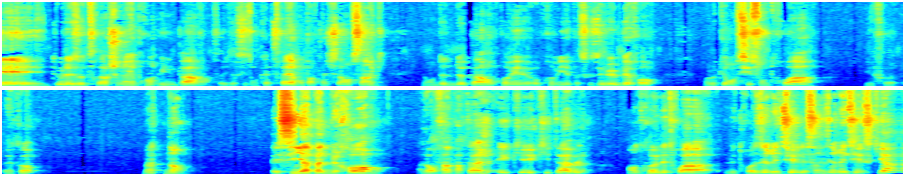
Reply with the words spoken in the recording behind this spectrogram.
et tous les autres frères, chacun prend une part. Ça veut dire, s'ils sont quatre frères, on partage ça en cinq, et on donne deux parts au premier, au premier parce que c'est le Bechor. En l'occurrence, s'ils sont trois, il faut... D'accord? Maintenant, et s'il n'y a pas de Bechor, alors on fait un partage équitable entre les trois, les trois héritiers, les cinq héritiers. Ce qu'il y a,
